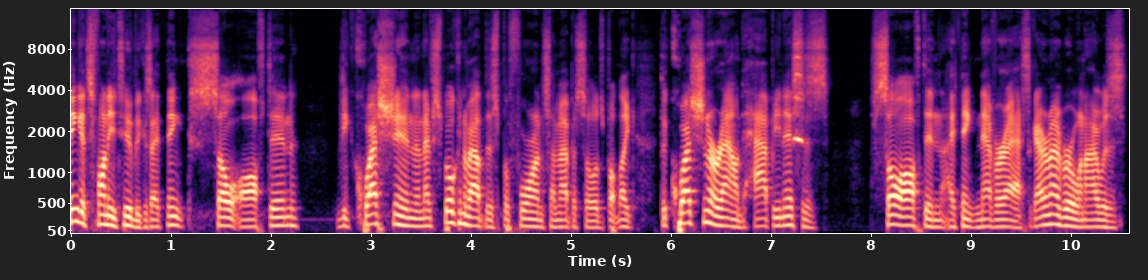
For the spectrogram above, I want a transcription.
think it's funny too because I think so often the question and I've spoken about this before on some episodes but like the question around happiness is so often I think never asked. Like I remember when I was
